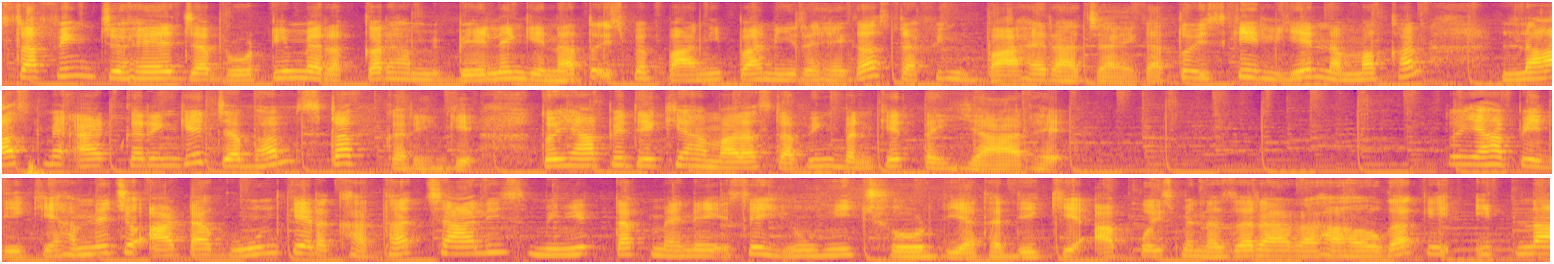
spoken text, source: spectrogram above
स्टफिंग जो है, जब रोटी में रखकर हम बेलेंगे ना तो इसमें पानी पानी रहेगा स्टफिंग बाहर आ जाएगा। तो इसके लिए नमक हम लास्ट में ऐड करेंगे, जब हम स्टफ़ करेंगे। तो यहाँ पे देखिए, हमारा स्टफिंग बनके तैयार है। तो यहाँ पे देखिए, हमने जो आटा गूंद के रखा था 40 मिनट तक मैंने इसे यूँ ही छोड़ दिया था। देखिए, आपको इसमें नज़र आ रहा होगा कि इतना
